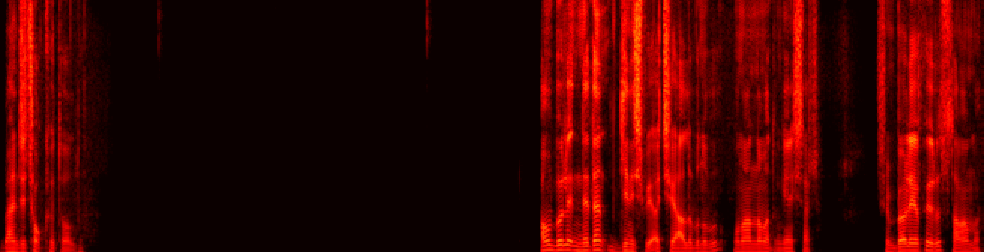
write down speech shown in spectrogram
Bence çok kötü oldu. Ama böyle neden geniş bir açıya aldı bunu bu? Onu anlamadım gençler. Şimdi böyle yapıyoruz tamam mı?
